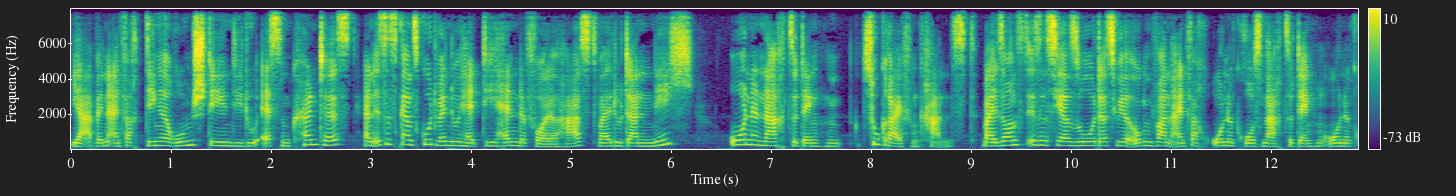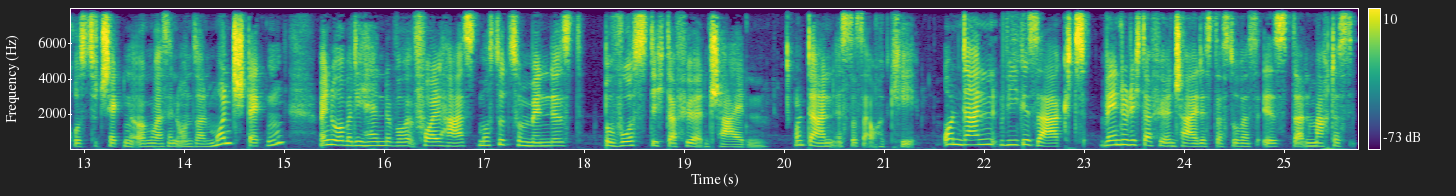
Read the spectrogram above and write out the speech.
ja, wenn einfach Dinge rumstehen, die du essen könntest, dann ist es ganz gut, wenn du die Hände voll hast, weil du dann nicht ohne nachzudenken zugreifen kannst. Weil sonst ist es ja so, dass wir irgendwann einfach ohne groß nachzudenken, ohne groß zu checken, irgendwas in unseren Mund stecken. Wenn du aber die Hände voll hast, musst du zumindest bewusst dich dafür entscheiden. Und dann ist das auch okay. Und dann, wie gesagt, wenn du dich dafür entscheidest, dass du was isst, dann mach das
